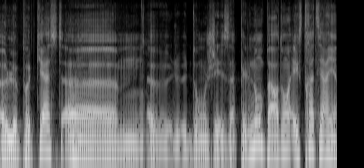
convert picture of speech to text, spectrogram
euh, le podcast dont j'ai zappé le nom, pardon, extraterrien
